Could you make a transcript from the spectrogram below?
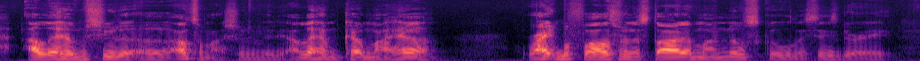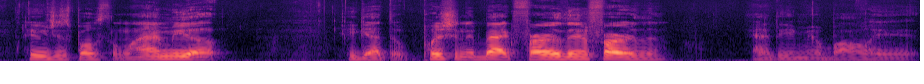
I let him shoot a, uh, I'm talking about shoot a video. I let him cut my hair right before I was finna start at my new school in sixth grade. He was just supposed to line me up. He got to pushing it back further and further. Had to give me a bald head.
